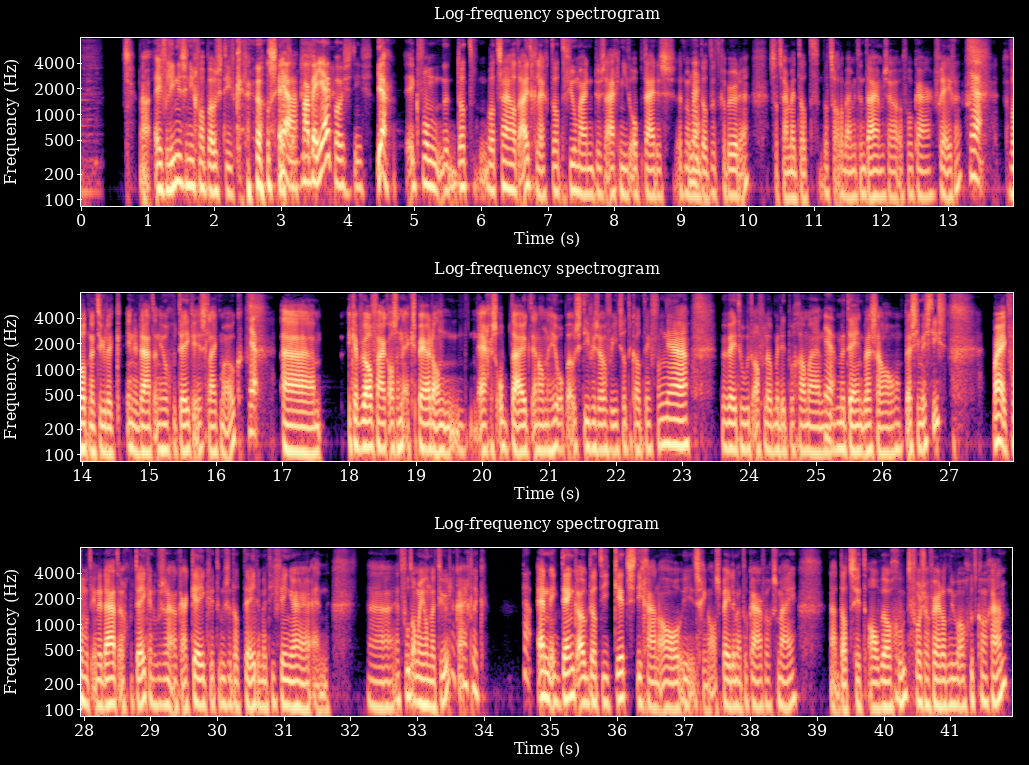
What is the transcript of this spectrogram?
Nou, Evelien is in ieder geval positief, kunnen we wel zeggen. Ja, maar ben jij positief? Ja, ik vond dat wat zij had uitgelegd, dat viel mij dus eigenlijk niet op tijdens het moment Nee. dat het gebeurde. Dus dat, zij met dat, dat ze allebei met een duim zo over elkaar wreven. Ja. Wat natuurlijk inderdaad een heel goed teken is, lijkt me ook. Ja. Ehm, ik heb wel vaak als een expert dan ergens opduikt en dan heel positief is over iets. Dat ik altijd denk van ja, we weten hoe het afloopt met dit programma. En Ja. meteen best wel pessimistisch. Maar ik vond het inderdaad een goed teken hoe ze naar elkaar keken toen ze dat deden met die vinger. En eh, het voelt allemaal heel natuurlijk eigenlijk. Ja. En ik denk ook dat die kids, die gaan al, ze gingen al spelen met elkaar volgens mij. Nou, dat zit al wel goed, voor zover dat nu al goed kan gaan.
